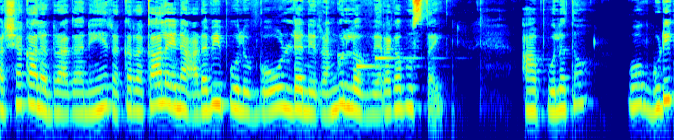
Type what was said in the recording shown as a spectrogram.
వర్షాకాలం రాగానే రకరకాలైన అడవి పూలు బోల్డని రంగుల్లో వెరగబూస్తాయి. ఆ పూలతో ఓ గుడి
